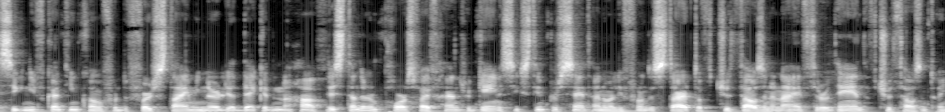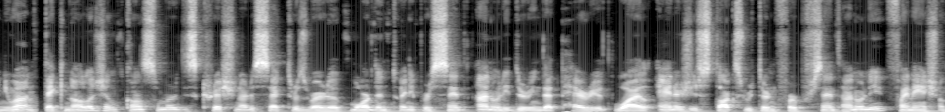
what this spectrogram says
significant income for the first time in nearly a decade and a half. The Standard & Poor's 500 gained 16% annually annually from the start of 2009 through the end of 2021. Technology and consumer discretionary sectors were up more than 20% annually during that period, while energy stocks returned 4% annually, financial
